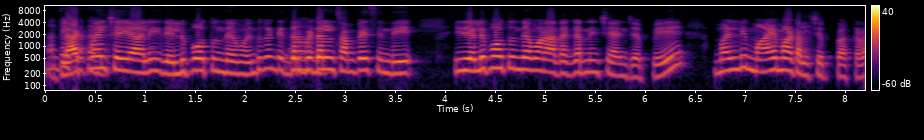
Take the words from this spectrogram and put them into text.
బ్లాక్మెయిల్ చేయాలి ఇది వెళ్ళిపోతుందేమో. ఎందుకంటే ఇద్దరు బిడ్డల్ని చంపేసింది ఇది వెళ్ళిపోతుందేమో నా దగ్గర నుంచి అని చెప్పి మళ్ళీ మాయమాటలు చెప్పి అక్కడ.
